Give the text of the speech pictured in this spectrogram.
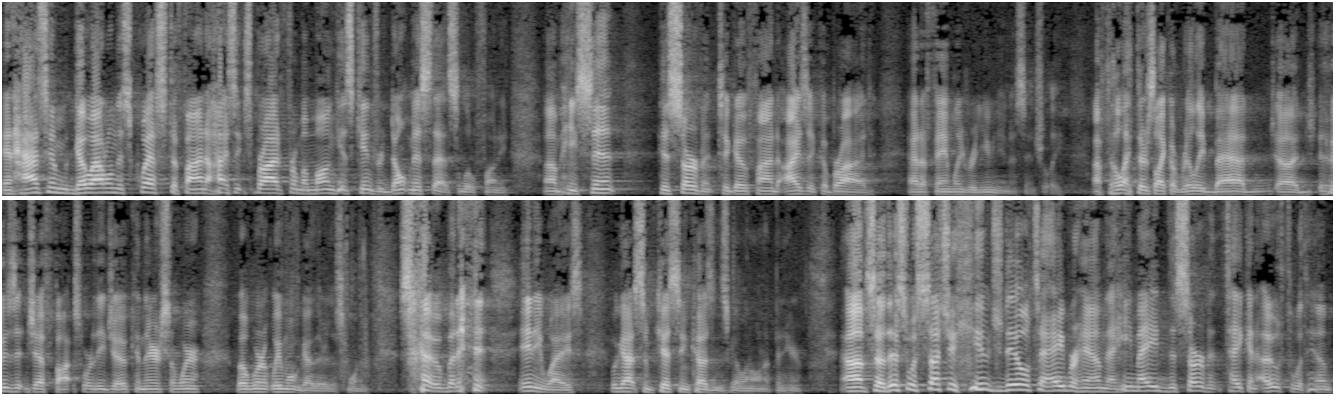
and has him go out on this quest to find Isaac's bride from among his kindred. Don't miss that, it's a little funny. Um, he sent his servant to go find Isaac a bride at a family reunion, essentially. I feel like there's like a really bad, uh, who's it, Jeff Foxworthy joke in there somewhere, but we're, we will not go there this morning. So, but anyways, we got some kissing cousins going on up in here. Um, so this was such a huge deal to Abraham that he made the servant take an oath with him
